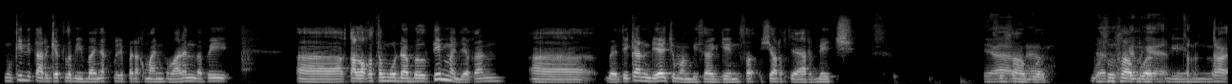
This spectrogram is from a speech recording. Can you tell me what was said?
mungkin di target lebih banyak daripada kemarin-kemarin tapi eh, kalau ketemu double team aja kan eh, berarti kan dia cuma bisa gain short yardage Ya, susah benar. buat Dan susah buat gain tr- try,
